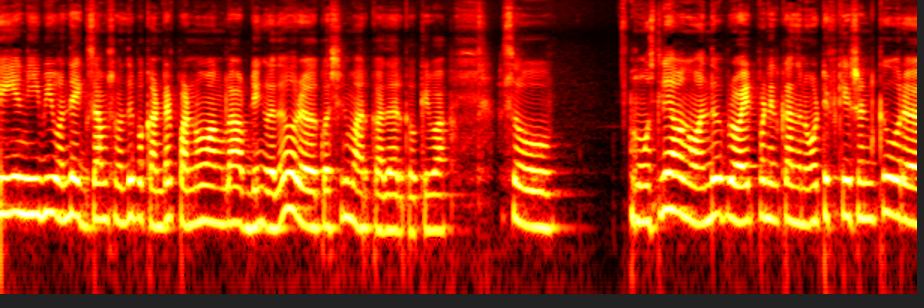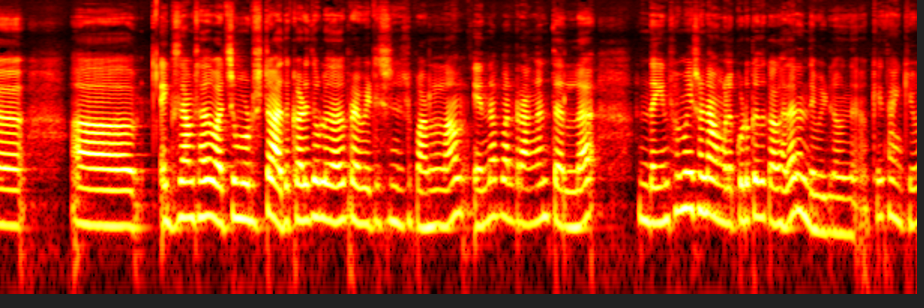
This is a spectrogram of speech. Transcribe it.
டிஎன்இபி வந்து எக்ஸாம்ஸ் வந்து இப்போ கண்டக்ட் பண்ணுவாங்களா அப்படிங்கிறது ஒரு கொஸ்டின் மார்க்காக தான் இருக்குது ஓகேவா ஸோ மோஸ்ட்லி அவங்க வந்து ப்ரொவைட் பண்ணியிருக்க அந்த நோட்டிஃபிகேஷனுக்கு ஒரு எக்ஸாம்ஸாவது வச்சு முடிச்சுட்டு அதுக்கு அடுத்து உள்ளதாவது ப்ரைவேட்டைசேஷன் பண்ணலாம். என்ன பண்ணுறாங்கன்னு தெரில இந்த இன்ஃபர்மேஷனை அவங்களுக்கு கொடுக்கறதுக்காக தான் இந்த வீடியோ வந்தேன். ஓகே தேங்க்யூ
